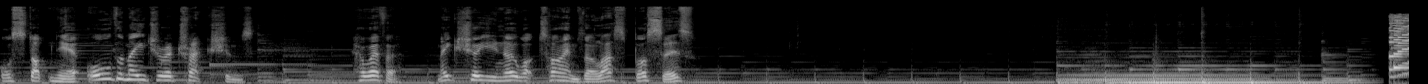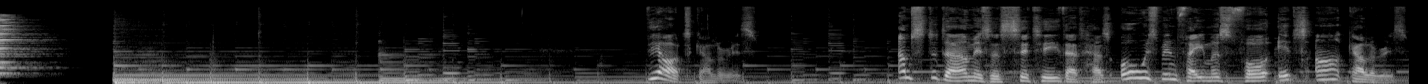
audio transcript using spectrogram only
or stop near all the major attractions. However, make sure you know what time the last bus is. The art galleries. Amsterdam is a city that has always been famous for its art galleries,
